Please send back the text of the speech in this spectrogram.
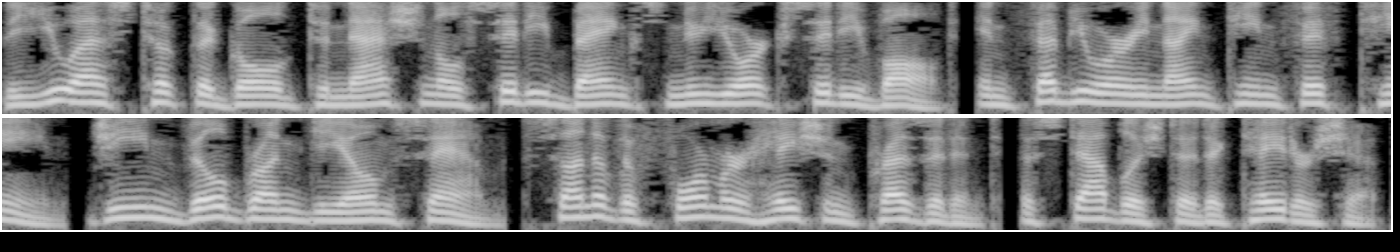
The U.S. took the gold to National City Bank's New York City vault. In February 1915, Jean Villebrun Guillaume Sam, son of a former Haitian president, established a dictatorship.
